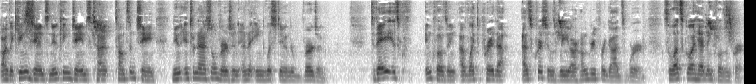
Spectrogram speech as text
are the King James, New King James, Thompson Chain, New International Version, and the English Standard Version. Today is in closing. I'd like to pray that as Christians, we are hungry for God's word. So let's go ahead and close in prayer.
